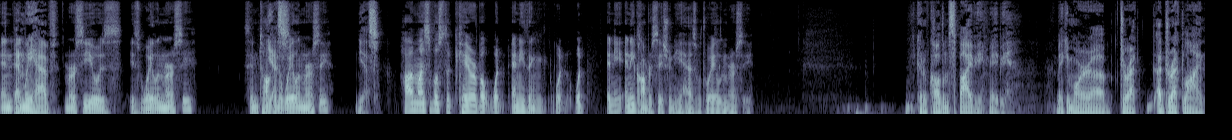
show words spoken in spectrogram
And Then and we have Mercy was is Waylon Mercy. Is him talking Yes. to Waylon Mercy? yes, How am I supposed to care about what anything, what what any any conversation he has with Waylon Mercy? you could have called him Spivey, maybe, make it more uh, direct a direct line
